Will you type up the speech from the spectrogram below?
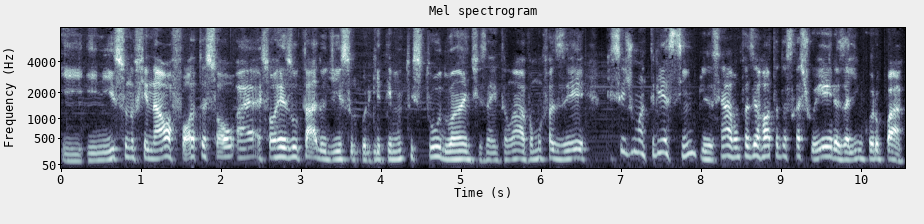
e, e, nisso, no final, a foto é só, é só o resultado disso, porque tem muito estudo antes, né? Então, ah, vamos fazer, que seja uma trilha simples, assim, ah, vamos fazer a Rota das Cachoeiras ali em Corupá.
